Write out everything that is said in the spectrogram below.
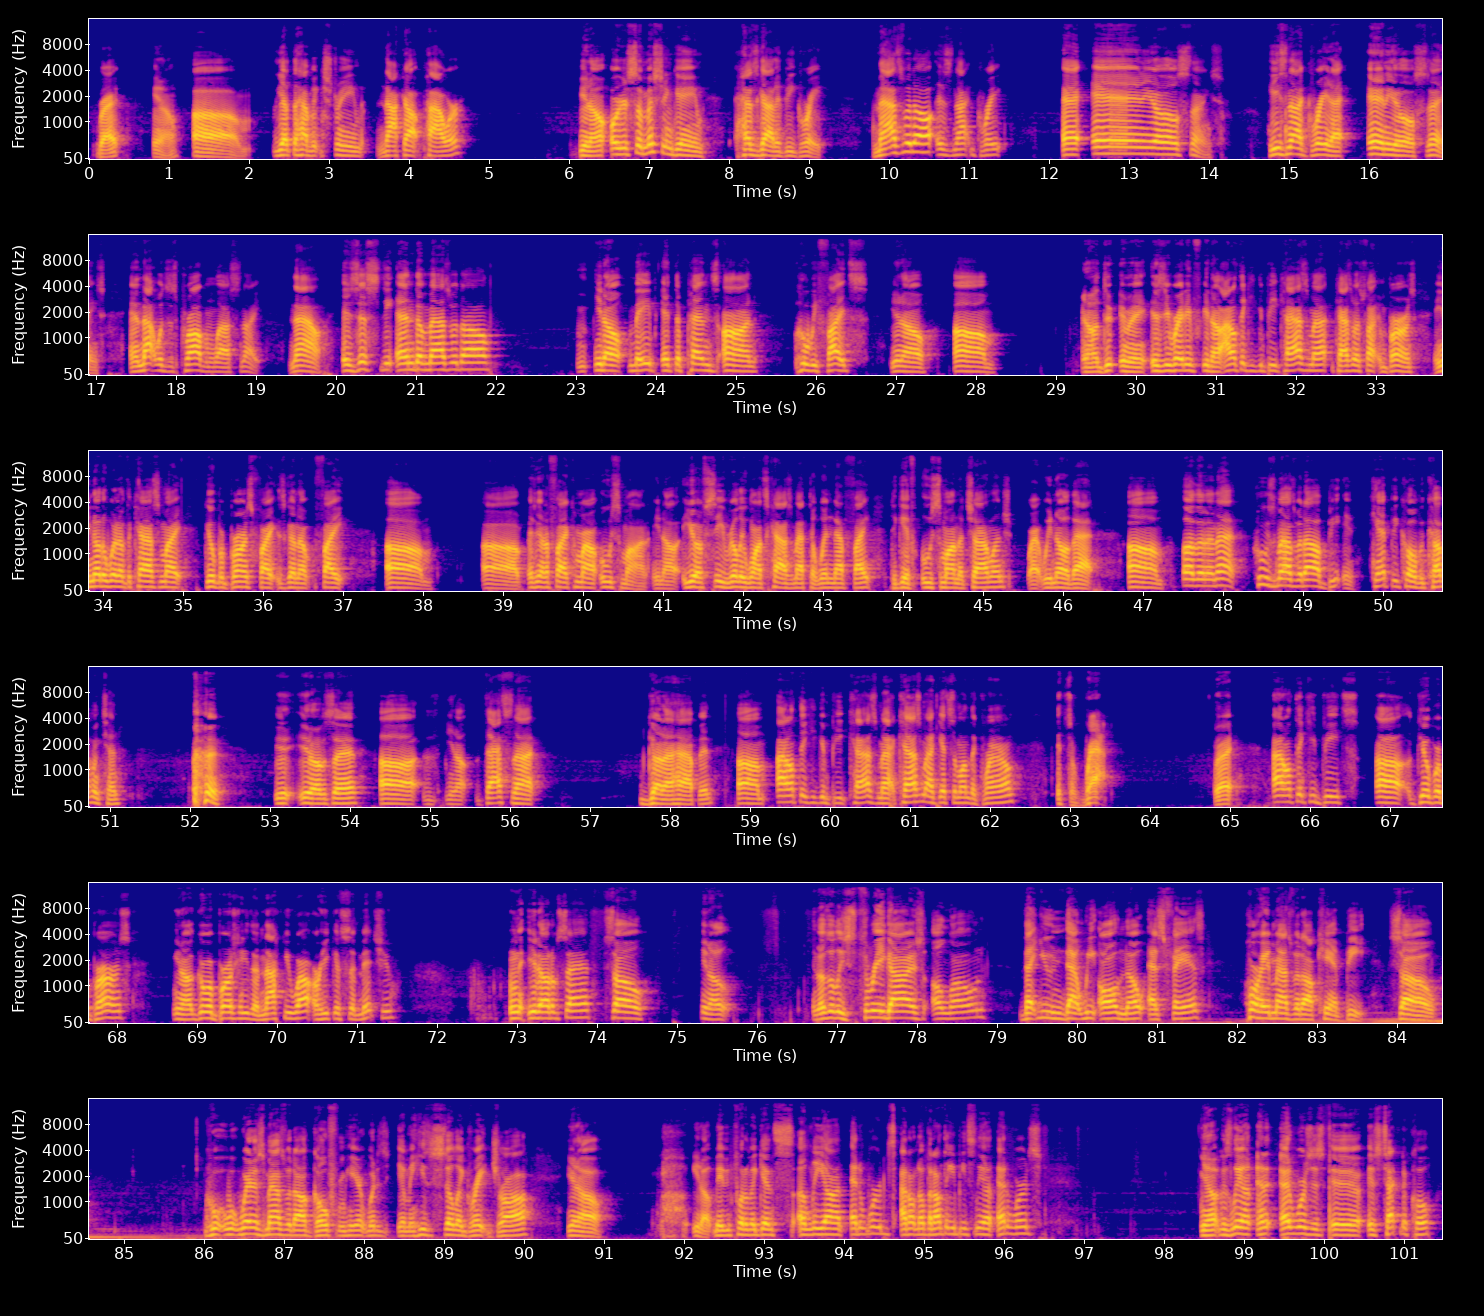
right? You know, um, you have to have extreme knockout power, you know, or your submission game has got to be great. Masvidal is not great at any of those things. He's not great at any of those things. And that was his problem last night. Now, is this the end of Masvidal? You know, maybe it depends on who he fights. You know, um, you know, do, I mean, is he ready? For, you know, I don't think he could beat Khamzat. Khamzat's fighting Burns, and you know the winner of the Khamzat Gilbert Burns fight is gonna fight. Um, uh, is gonna fight Kamaru Usman. You know, UFC really wants Khamzat to win that fight to give Usman a challenge, right? We know that. Um, other than that, who's Masvidal beating? Can't be Colby Covington. you, you know what I'm saying? Uh, you know that's not gonna happen. Um, I don't think he can beat Khamzat. Khamzat gets him on the ground, it's a wrap, right? I don't think he beats uh, Gilbert Burns. You know, Gilbert Burns can either knock you out or he can submit you. You know what I'm saying? So, you know, those are at least three guys alone that you that we all know as fans. Jorge Masvidal can't beat. So where does Masvidal go from here? What is I mean? He's still a great draw. You know, you know, maybe put him against a Leon Edwards. I don't know, but I don't think he beats Leon Edwards. You know, because Leon Edwards is uh, is technical.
